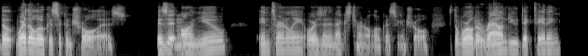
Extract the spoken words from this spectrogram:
the where the locus of control is. Is it Mhm. on you internally or is it an external locus of control? Is the world Yeah. around you dictating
